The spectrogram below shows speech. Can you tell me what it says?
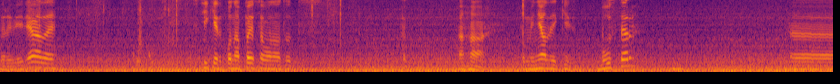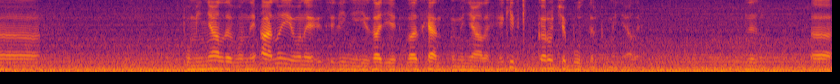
перевіряли. Стільки понаписано тут. Ага. Поміняли якийсь бустер. Е, Поміняли вони. А, ну і вони ці лінії ззаді hands поміняли. Якийсь, коротше, бустер поміняли. Не зн... е...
